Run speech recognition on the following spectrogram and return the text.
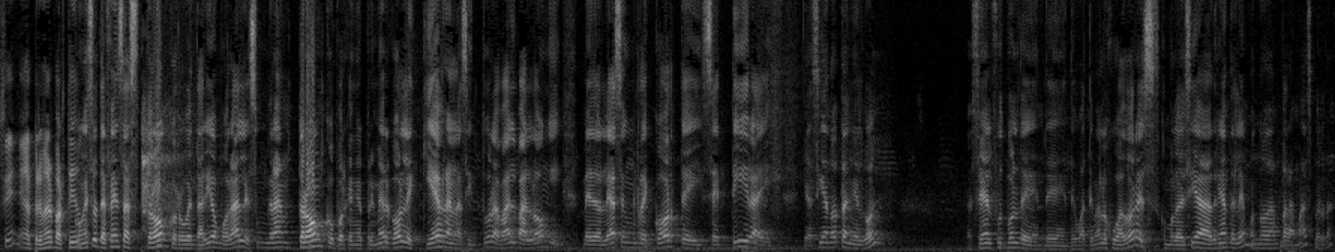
sí, en el primer partido. Con esos defensas tronco, Rubén Darío Morales, un gran tronco, porque en el primer gol le quiebran la cintura, va el balón y medio le hacen un recorte y se tira y, y así anotan el gol. Así el fútbol de, de- de Guatemala, los jugadores, como lo decía Adrián de Lemos, no dan para más, ¿verdad?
